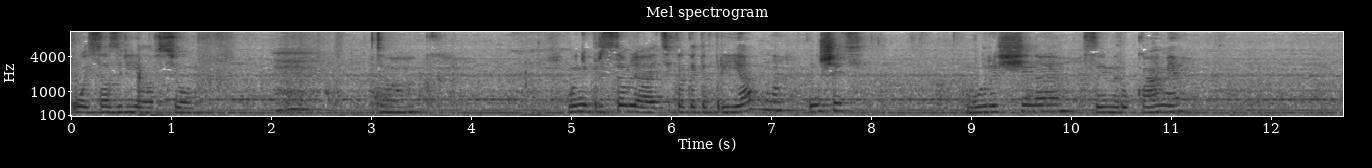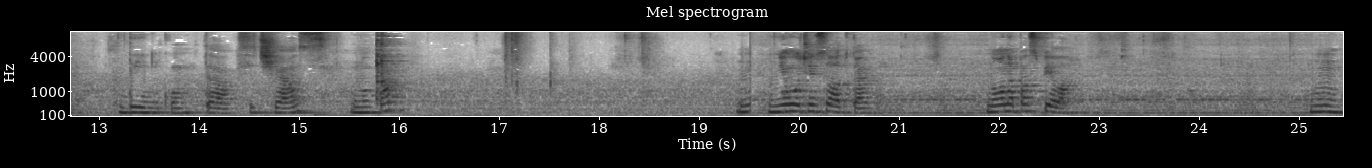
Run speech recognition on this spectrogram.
Ой, созрело все. Так. Вы не представляете, как это приятно кушать выращенное своими руками дыньку. Так, сейчас. Ну-ка. Не очень сладкая но она поспела. М -м.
